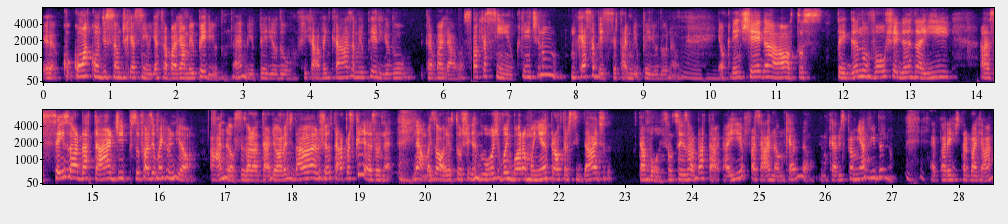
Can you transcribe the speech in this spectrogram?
é, co- com a condição de que assim eu ia trabalhar meio período, né? Meio período ficava em casa, meio período trabalhava. Só que assim, o cliente não, não quer saber se você está em meio período ou não. Uhum. É o cliente chega, ó, tô pegando um voo, chegando aí às seis horas da tarde, preciso fazer uma reunião. Ah, não, seis horas da tarde é hora de dar jantar para as crianças, né? Não, mas olha, eu estou chegando hoje, vou embora amanhã para outra cidade. Tá bom, são seis horas da tarde. Aí eu assim, ah, não, não quero não, eu não quero isso para minha vida, não. Aí parei de trabalhar.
